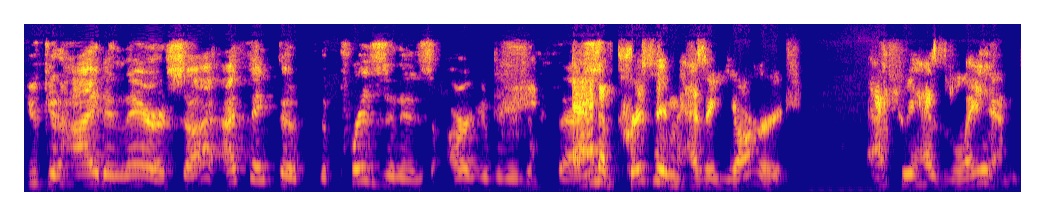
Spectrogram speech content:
you could hide in there. So I, I think the the prison is arguably the best. And a prison has a yard. Actually, has land.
